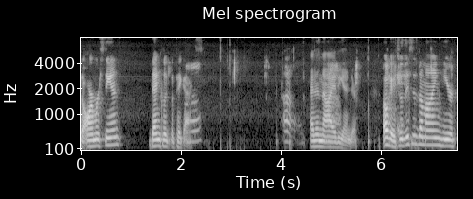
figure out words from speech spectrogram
The armor stand. Then click the pickaxe. Uh -huh. Oh. And then the eye of the ender. Okay, so this is the mine here.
